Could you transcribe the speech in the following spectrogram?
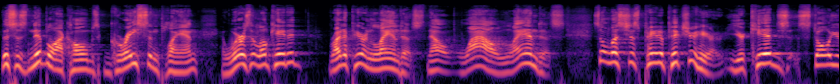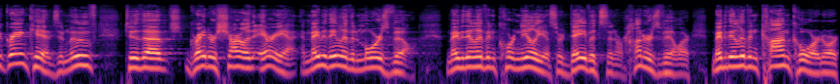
This is Niblock Homes Grayson plan. And where is it located? Right up here in Landis. Now, wow, Landis. So let's just paint a picture here. Your kids stole your grandkids and moved to the greater Charlotte area, and maybe they live in Mooresville. Maybe they live in Cornelius or Davidson or Huntersville, or maybe they live in Concord or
